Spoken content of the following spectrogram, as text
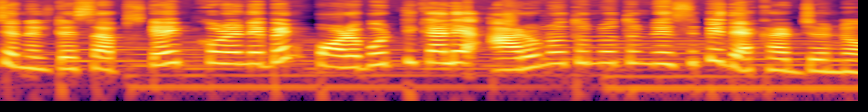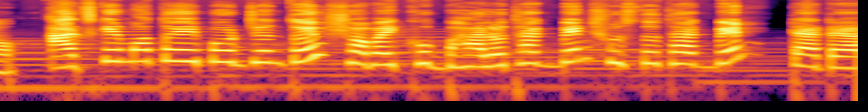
চ্যানেলটা সাবস্ক্রাইব করে নেবেন। পরবর্তীকালে আরও নতুন নতুন রেসিপি দেখার জন্য। আজকের মতো এই পর্যন্তই। সবাই খুব ভালো থাকবেন, সুস্থ থাকবেন। টাটা!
